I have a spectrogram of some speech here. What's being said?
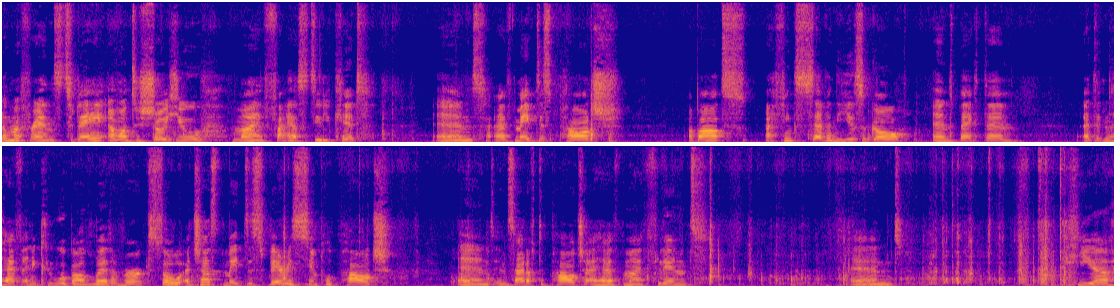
Hello my friends, today I want to show you my fire steel kit. And I've made this pouch about I think seven years ago. And back then I didn't have any clue about leatherwork. So I just made this very simple pouch. And inside of the pouch I have my flint. And here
